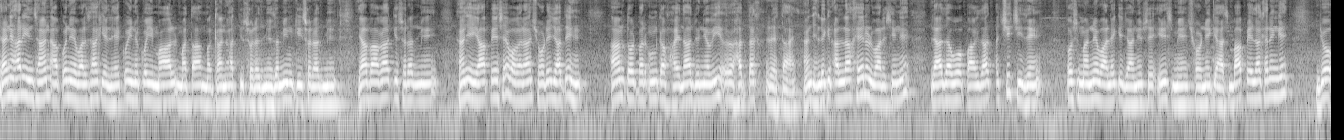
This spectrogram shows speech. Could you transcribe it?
یعنی ہر انسان اپنے ورثہ کے لیے کوئی نہ کوئی مال، متا، مکانات کی صورت میں، زمین کی صورت میں یا باغات کی صورت میں ہاں جی یا پیسے وغیرہ چھوڑے جاتے ہیں۔ عام طور پر ان کا فائدہ دنیاوی حد تک رہتا ہے۔ ہاں جی لیکن اللہ خیر الوارثین ہے، لہٰذا وہ کاغذات اچھی چیزیں اس مرنے والے کی جانب سے عرص میں چھوڑنے کے اسباب پیدا کریں گے، جو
